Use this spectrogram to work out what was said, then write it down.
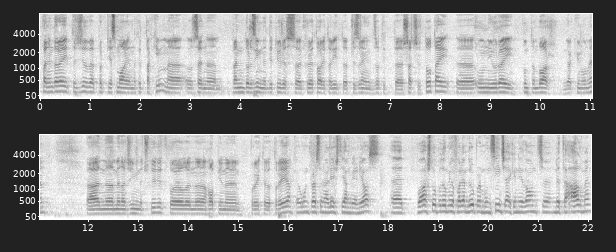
Falenderoj të gjithëve për pjesëmarrjen në këtë takim ose në pranimdorëzimin e detyrës së kryetarit të ri të Prizrenit, zotit Shaqir Totaj. Unë i uroj punë të mbarë nga ky moment. në menaxhimin e qytetit, po edhe në hapjen e projekteve të reja. Unë personalisht jam mirënjohës, e po ashtu po dua me ju falënderu për mundësinë që e keni dhënë që në të ardhmen,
